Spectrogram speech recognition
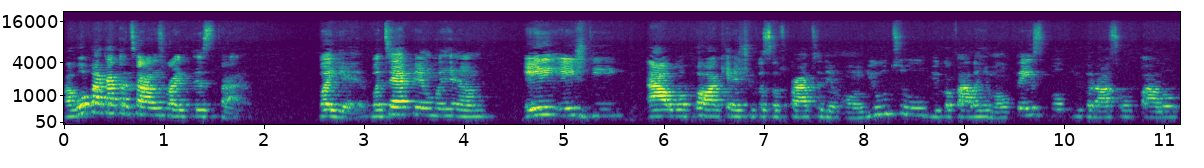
I hope I got the times right this time. But yeah, but tap in with him. ADHD Hour podcast. You can subscribe to them on YouTube. You can follow him on Facebook. You can also follow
